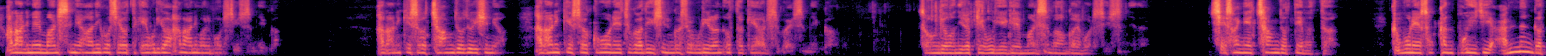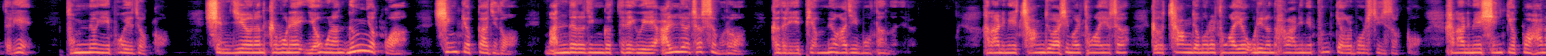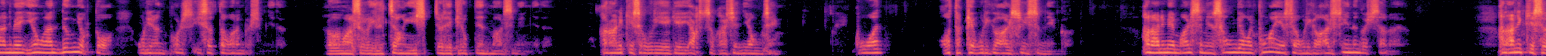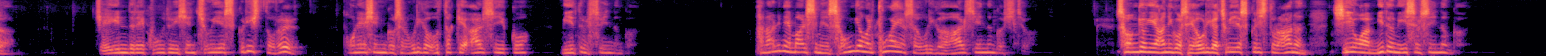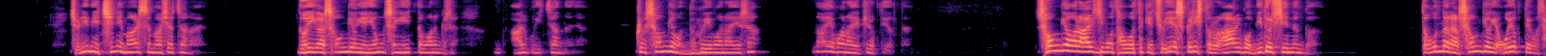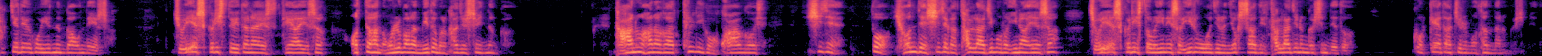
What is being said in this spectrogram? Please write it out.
하나님의 말씀이 아니고서 어떻게 우리가 하나님을 볼 수 있습니까? 하나님께서 창조주이시며 하나님께서 구원의 주가 되시는 것을 우리는 어떻게 알 수가 있습니까? 성경은 이렇게 우리에게 말씀한 걸 볼 수 있습니다. 세상의 창조 때부터 그분에 속한 보이지 않는 것들이 분명히 보여졌고 심지어는 그분의 영원한 능력과 신격까지도 만들어진 것들에 의해 알려졌으므로 그들이 변명하지 못하느니라. 하나님이 창조하심을 통하여서 그 창조물을 통하여 우리는 하나님의 품격을 볼 수 있었고 하나님의 신격과 하나님의 영원한 능력도 우리는 볼 수 있었다고 하는 것입니다. 로마서 1장 20절에 기록된 말씀입니다. 하나님께서 우리에게 약속하신 영생, 구원 어떻게 우리가 알 수 있습니까? 하나님의 말씀인 성경을 통하여서 우리가 알 수 있는 것이잖아요. 하나님께서 죄인들의 구주이신 주 예수 그리스도를 보내신 것을 우리가 어떻게 알 수 있고 믿을 수 있는 것. 하나님의 말씀인 성경을 통하여서 우리가 알 수 있는 것이죠. 성경이 아니고서야 우리가 주 예수 그리스도를 아는 지혜와 믿음이 있을 수 있는 것. 주님이 친히 말씀하셨잖아요. 너희가 성경에 영생이 있다고 하는 것을 알고 있지 않느냐. 그 성경은 누구에 관하여서? 나에 관하여 기록되었다. 성경을 알지 못하고 어떻게 주 예수 그리스도를 알고 믿을 수 있는가? 더군다나 성경이 오역되고 삭제되고 있는 가운데에서 주 예수 그리스도에 대하여서 어떠한 올바른 믿음을 가질 수 있는가? 단어 하나가 틀리고 과거 시제 또 현대 시제가 달라짐으로 인하여서 주 예수 그리스도로 인해서 이루어지는 역사들이 달라지는 것인데도 그걸 깨닫지를 못한다는 것입니다.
